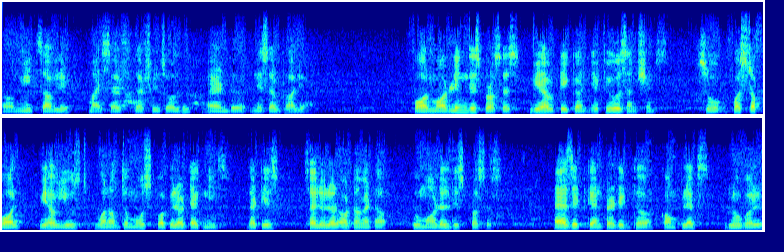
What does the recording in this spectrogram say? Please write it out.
uh, Meet Savle, myself Darshil Chaudhary and uh, Nisarg Bhalia. For modeling this process, we have taken a few assumptions. So first of all, we have used one of the most popular techniques that is cellular automata to model this process as it can predict the complex global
